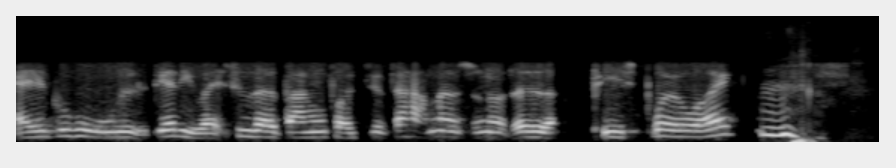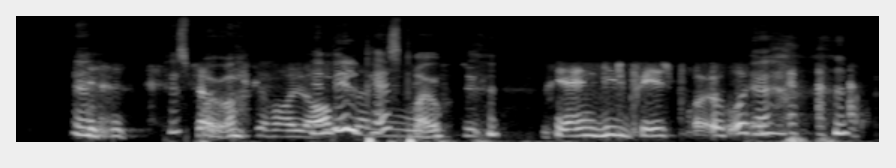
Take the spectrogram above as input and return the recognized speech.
alkohol. Det har de jo altid været bange for. Der har man jo sådan noget, der hedder pisprøver, ikke? Mm. Ja, Så pisprøver. de skal holde En op. lille sådan pestprøve. Ja, en lille pisprøve. Ja.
